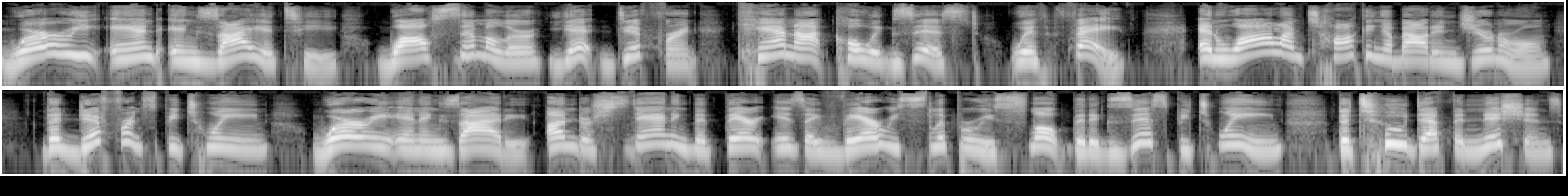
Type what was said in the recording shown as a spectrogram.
Worry and anxiety, while similar yet different, cannot coexist with faith. And while I'm talking about in general, the difference between worry and anxiety, understanding that there is a very slippery slope that exists between the two definitions,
